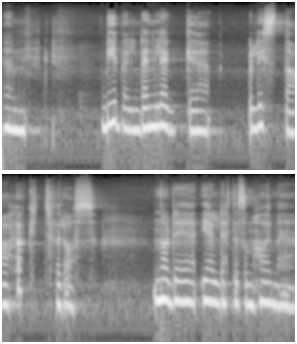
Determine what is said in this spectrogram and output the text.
Um, Bibelen den legger lista høyt for oss når det gjelder dette som har med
